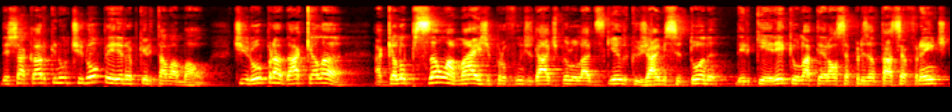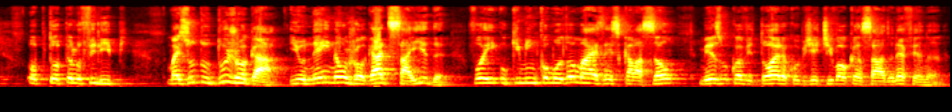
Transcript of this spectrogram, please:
deixar claro que não tirou o Pereira porque ele estava mal. Tirou para dar aquela, aquela opção a mais de profundidade pelo lado esquerdo, que o Jaime citou, né? Dele querer que o lateral se apresentasse à frente, optou pelo Felipe. Mas o Dudu jogar e o Ney não jogar de saída foi o que me incomodou mais na escalação, mesmo com a vitória, com o objetivo alcançado, né, Fernanda?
